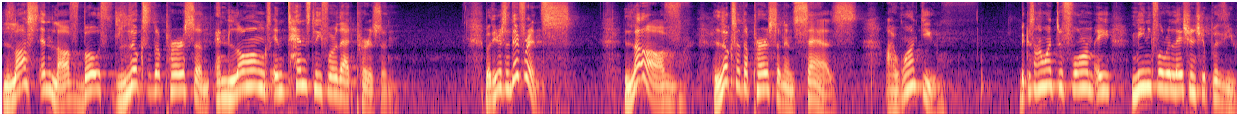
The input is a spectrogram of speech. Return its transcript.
Lust and love both looks at the person and longs intensely for that person. But here's the difference. Love looks at the person and says, I want you because I want to form a meaningful relationship with you.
